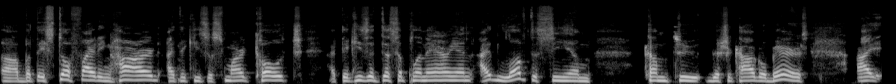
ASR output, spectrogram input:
uh, but they're still fighting hard. I think he's a smart coach. I think he's a disciplinarian. I'd love to see him come to the Chicago Bears. I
